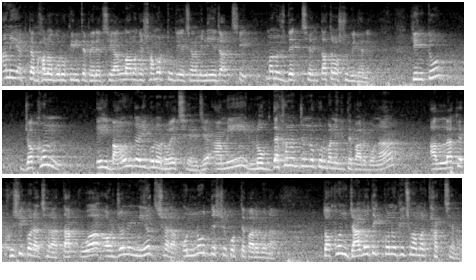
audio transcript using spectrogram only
আমি একটা ভালো গরু কিনতে পেরেছি, আল্লাহ আমাকে সামর্থ্য দিয়েছেন, আমি নিয়ে যাচ্ছি। মানুষ দেখছেন, তাতে অসুবিধা নেই। কিন্তু যখন এই বাউন্ডারিগুলো রয়েছে যে আমি লোক দেখানোর জন্য কোরবানি দিতে পারব না আল্লাহকে খুশি করা ছাড়া তা তাকুয়া অর্জনের নিয়ত ছাড়া অন্য উদ্দেশ্য করতে পারব না। তখন জাগতিক কোনো কিছু আমার থাকছে না।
